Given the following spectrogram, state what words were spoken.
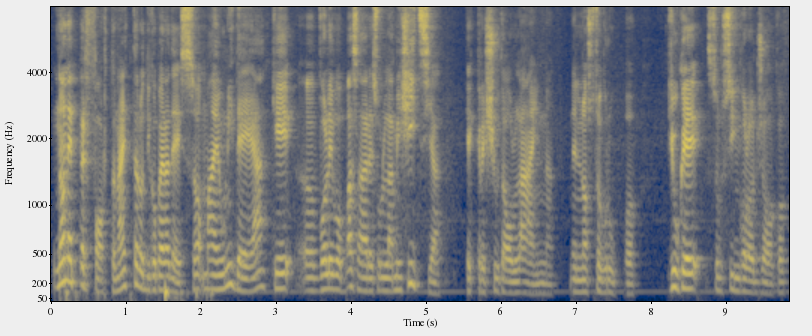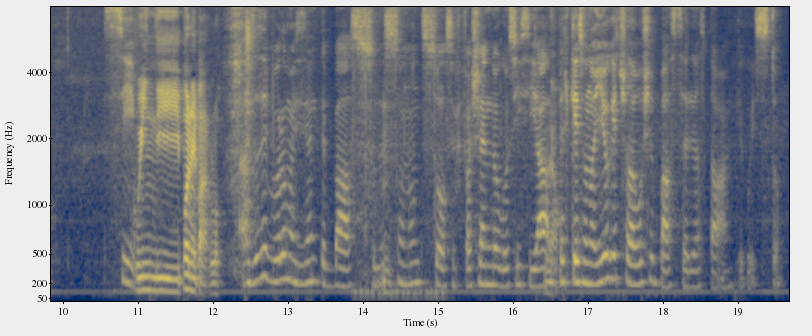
non è per Fortnite, lo dico per adesso, ma è un'idea che uh, volevo basare sull'amicizia che è cresciuta online nel nostro gruppo, più che sul singolo gioco. Sì. Quindi poi ne parlo. Alzate il volume si sente basso, adesso mm. non so se facendo così sia, no. perché sono io che ho la voce bassa in realtà anche questo.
